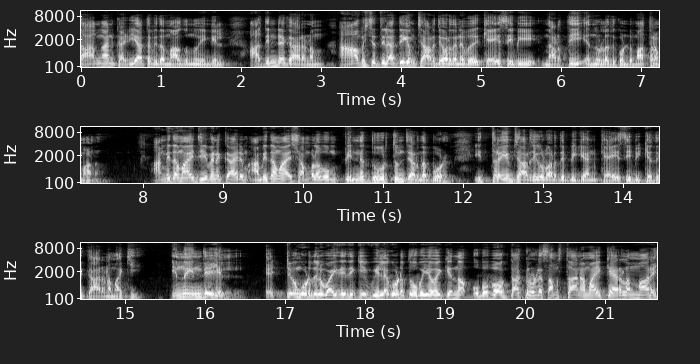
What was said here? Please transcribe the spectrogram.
താങ്ങാൻ കഴിയാത്ത വിധമാകുന്നു എങ്കിൽ അതിന്റെ കാരണം ആവശ്യത്തിലധികം ചാർജ് വർധനവ് കെ നടത്തി എന്നുള്ളത് കൊണ്ട് മാത്രമാണ്. അമിതമായ ജീവനക്കാരും അമിതമായ ശമ്പളവും പിന്നെ ദൂർത്തും ചേർന്നപ്പോൾ ഇത്രയും ചാർജുകൾ വർദ്ധിപ്പിക്കാൻ കെ അത് കാരണമാക്കി. ഇന്ന് ഇന്ത്യയിൽ ഏറ്റവും കൂടുതൽ വൈദ്യുതിക്ക് വില കൊടുത്ത് ഉപയോഗിക്കുന്ന ഉപഭോക്താക്കളുടെ സംസ്ഥാനമായി കേരളം മാറി.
